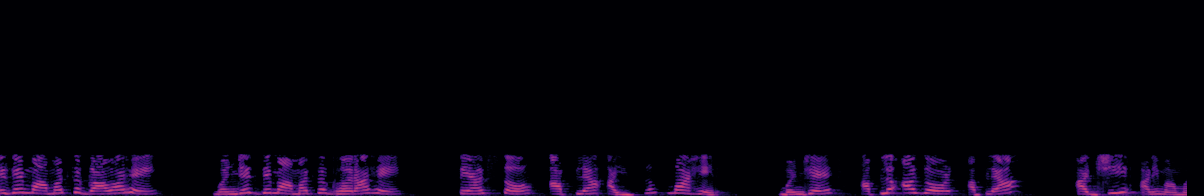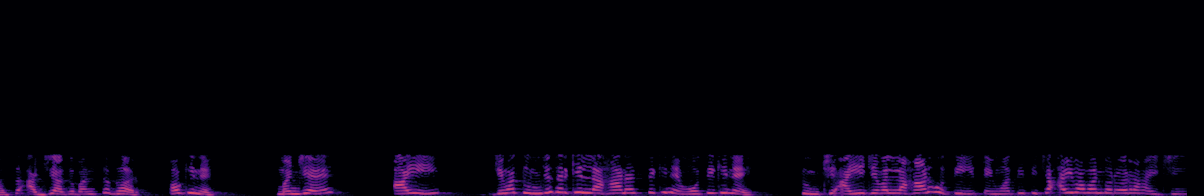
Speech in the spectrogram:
हे जे मामाचं गाव आहे म्हणजेच जे मामाचं घर आहे ते असतं आपल्या आईचं माहेर. म्हणजे आपलं आजोळ आपल्या आजी आणि मामाचं आजी आजोबांचं घर. हो की नाही? म्हणजे आई जेव्हा तुमच्यासारखी लहान असते की नाही होती की नाही तुमची आई जेव्हा लहान होती तेव्हा ती तिच्या आई बाबांबरोबर राहायची.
